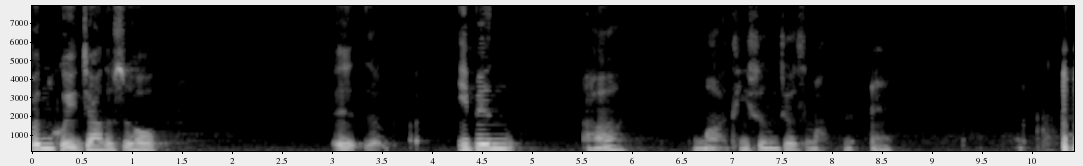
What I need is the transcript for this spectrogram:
奔回家的时候。呃，一边啊，马蹄声叫什么？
